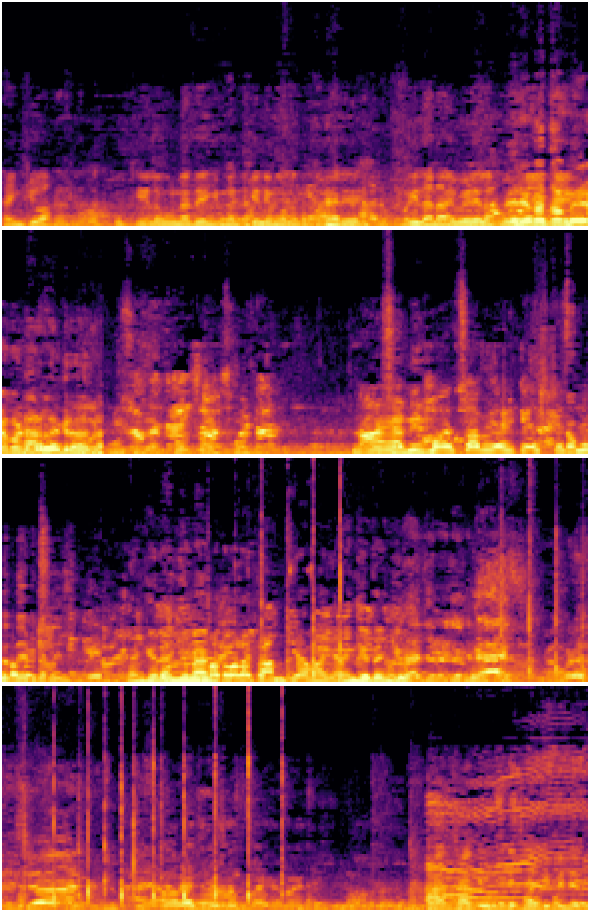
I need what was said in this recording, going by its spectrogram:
थँक्यू तू केलं ना ते हिंमत केली म्हणून काय रे पहिला ना वेळेला मेरे को तो मेरे को डर लग रहा था नहीं अभी बहुत सब स्टेशन में पकड़ थँक्यू थँक्यू मॅम वाला काम किया भाई थँक्यू थँक्यू हाँ छाती उसके छाती पे दे दो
